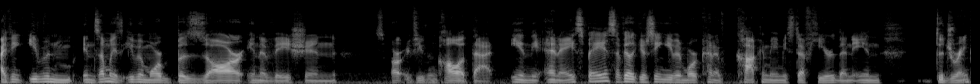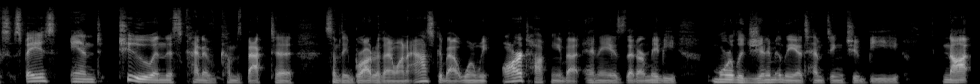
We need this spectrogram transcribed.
I think, even in some ways, even more bizarre innovation, or if you can call it that, in the NA space? I feel like you're seeing even more kind of cockamamie stuff here than in the drinks space and two and this kind of comes back to something broader that i want to ask about when we are talking about nas that are maybe more legitimately attempting to be not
